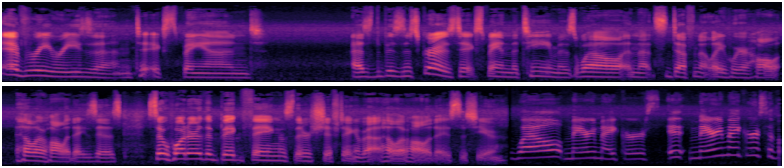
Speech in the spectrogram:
every reason to expand as the business grows to expand the team as well and that's definitely where Hol- hello holidays is so what are the big things that are shifting about hello holidays this year Well, Merry Makers. It, Merry Makers have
